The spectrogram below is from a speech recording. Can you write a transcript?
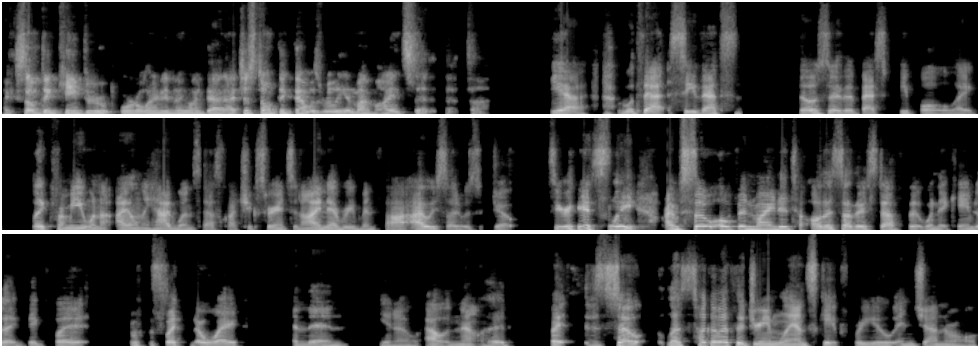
like something came through a portal or anything like that. I just don't think that was really in my mindset at that time. Yeah. Well, that see, that's those are the best people. Like, like for me, when I only had one Sasquatch experience, and I never even thought. I always thought it was a joke. Seriously, I'm so open minded to all this other stuff, but when it came to like Bigfoot, it was like no way. And then you know, out and out hood. But uh, so let's talk about the dream landscape for you in general.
